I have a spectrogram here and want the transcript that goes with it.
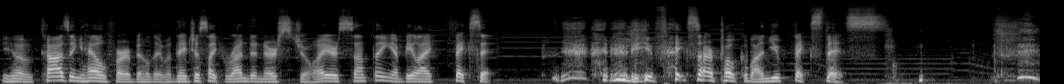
you know causing hell for a building, would they just like run to Nurse Joy or something and be like, "Fix it, you fix our Pokemon, you fix this."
